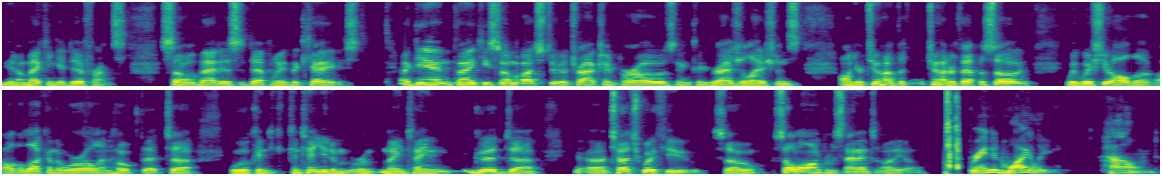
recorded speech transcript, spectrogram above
you know, making a difference. So that is definitely the case. Again, thank you so much to Attraction Pros and congratulations on your 200th, 200th episode. We wish you all the all the luck in the world and hope that uh, we'll con- continue to re- maintain good uh, uh, touch with you. So so long from San Antonio. Brandon Wiley, Hound.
